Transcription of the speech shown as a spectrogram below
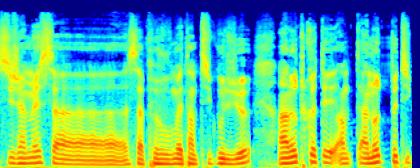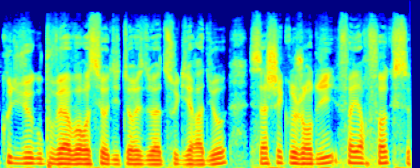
si jamais ça ça peut vous mettre un petit coup de vieux. Un autre côté un, autre petit coup de vieux que vous pouvez avoir aussi auditoriste de Hatsugi Radio, sachez qu'aujourd'hui Firefox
